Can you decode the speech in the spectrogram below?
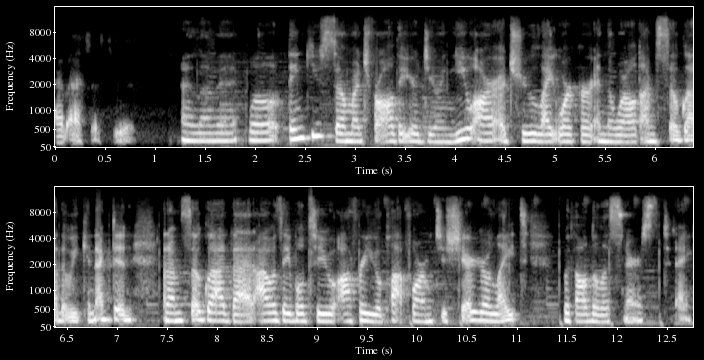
have access to it. I love it. Well, thank you so much for all that you're doing. You are a true light worker in the world. I'm so glad that we connected, and I'm so glad that I was able to offer you a platform to share your light with all the listeners today.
